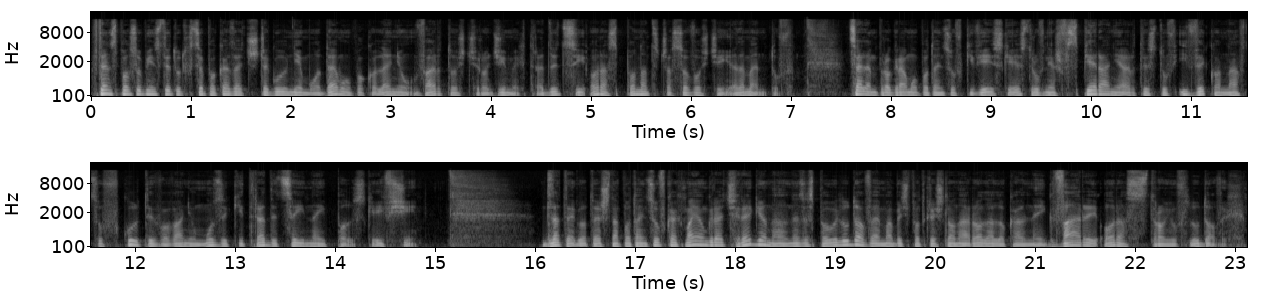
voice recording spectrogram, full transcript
W ten sposób Instytut chce pokazać szczególnie młodemu pokoleniu wartość rodzimych tradycji oraz ponadczasowość jej elementów. Celem programu Potańcówki Wiejskie jest również wspieranie artystów i wykonawców w kultywowaniu muzyki tradycyjnej polskiej wsi. Dlatego też na potańcówkach mają grać regionalne zespoły ludowe. Ma być podkreślona rola lokalnej gwary oraz strojów ludowych.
